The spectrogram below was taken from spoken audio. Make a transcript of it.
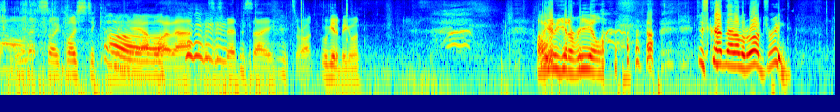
Oh, that's so close to coming Oh. out like that. I was just about to say. It's all right. We'll get a big one. I'm going to get a reel. Just grab that other rod. It's rigged. It's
